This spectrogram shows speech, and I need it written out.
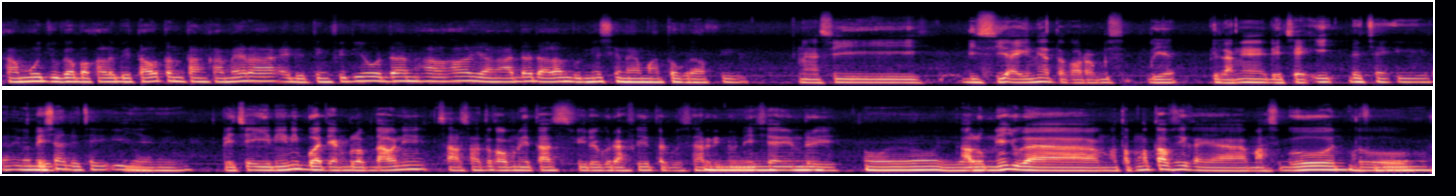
kamu juga bakal lebih tahu tentang kamera, editing video, dan hal-hal yang ada dalam dunia sinematografi. Nah si DCI ini atau kalau bilangnya DCI. DCI, kan Indonesia DCI ngomongnya. DCI ini, ini buat yang belum tahu nih salah satu komunitas videografi terbesar di Indonesia Indri. Oh iya. Alumni juga ngetop-ngetop sih kayak Mas Gun tuh. Gun.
